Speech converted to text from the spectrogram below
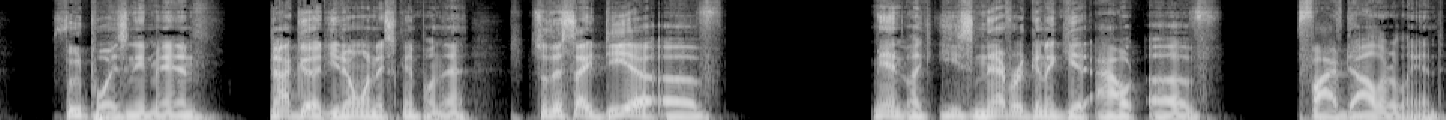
Food poisoning, man. Not good. You don't want to skimp on that. So this idea of man, like he's never gonna get out of five dollar land.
